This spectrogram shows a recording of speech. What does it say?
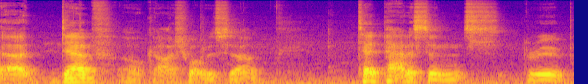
uh, Dev. Oh gosh, what was um, Ted Pattison's group?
